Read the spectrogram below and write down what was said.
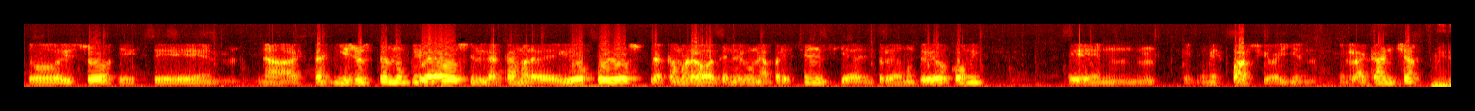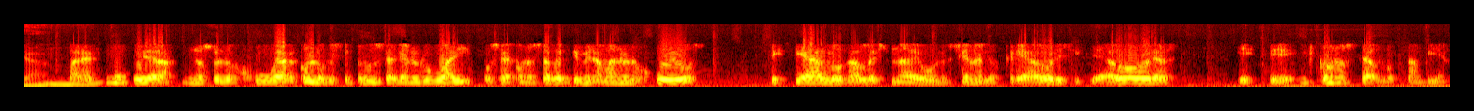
todo eso. Este, nada, está- y ellos están nucleados en la Cámara de Videojuegos. La Cámara va a tener una presencia dentro de Montevideo Comics en, en un espacio ahí en, en la cancha Mira. para que uno pueda no solo jugar con lo que se produce acá en Uruguay, o sea, conocer de primera mano los juegos, testearlos, darles una devolución a los creadores y creadoras, este, y conocerlos también,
